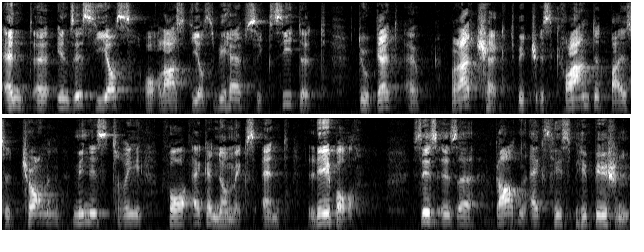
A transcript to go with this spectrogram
And uh, in these years or last years, we have succeeded to get a project which is granted by the German Ministry for Economics and Labor. This is a garden exhibition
